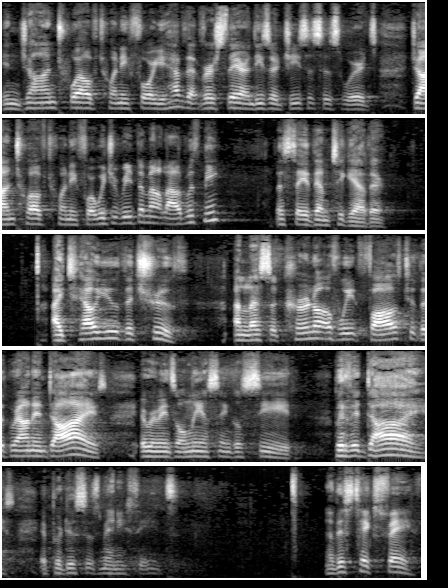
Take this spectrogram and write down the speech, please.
in John 12, 24. You have that verse there, and these are Jesus' words. John 12, 24. Would you read them out loud with me? Let's say them together. I tell you the truth. Unless a kernel of wheat falls to the ground and dies, it remains only a single seed. But if it dies, it produces many seeds. Now, this takes faith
